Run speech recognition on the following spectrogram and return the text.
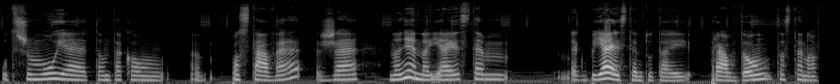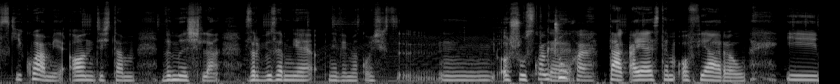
utrzymuje tą taką e, postawę, że no nie, no ja jestem jakby ja jestem tutaj prawdą, to Stanowski kłamie. On gdzieś tam wymyśla. Zrobił ze mnie, nie wiem, jakąś mm, oszustkę. Kłamczuchę. Tak, a ja jestem ofiarą. I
